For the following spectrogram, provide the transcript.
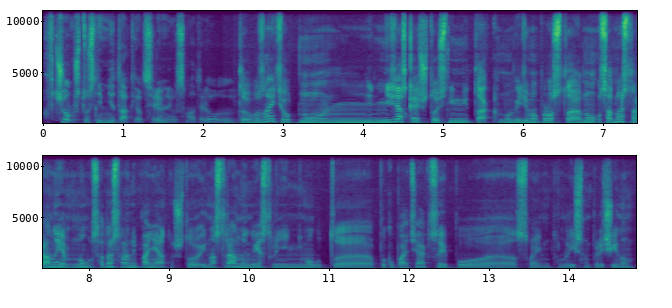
А в чем? Что с ним не так? Я вот все время на него смотрю. Да вы знаете, вот, ну, нельзя сказать, что с ним не так. Ну, видимо, просто, ну, с одной стороны, ну, с одной стороны, понятно, что иностранные инвесторы не, не могут э, покупать акции по э, своим там, личным причинам.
